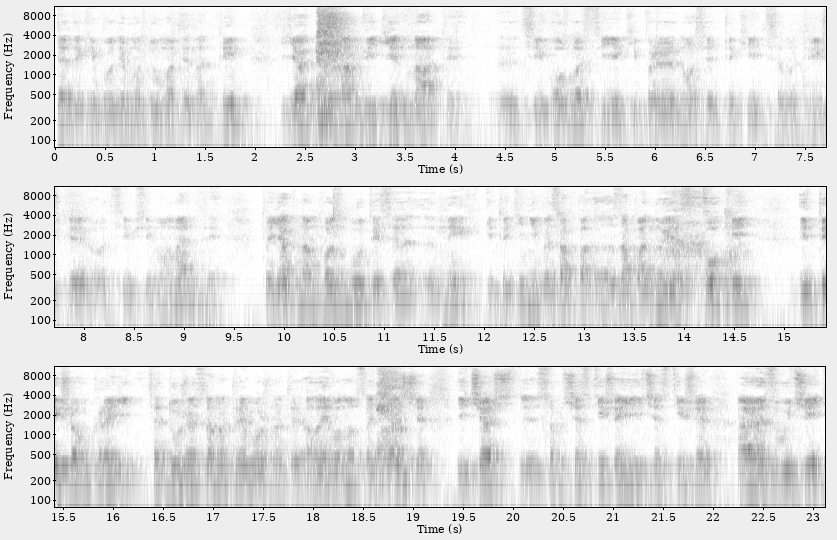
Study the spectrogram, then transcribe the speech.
все-таки будемо думати над тим, як би нам від'єднати е, ці області, які переносять такі саме трішки оці всі моменти, то як нам позбутися них, і тоді ніби запа- запанує спокій і тиша в Україні. Це дуже саме тривожно, те- але воно все чаще і частіше і частіше е, звучить.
